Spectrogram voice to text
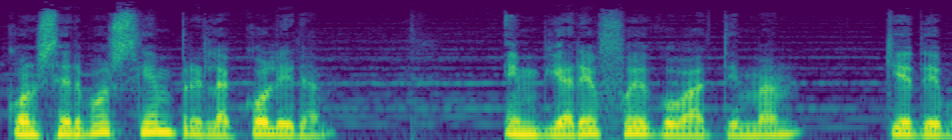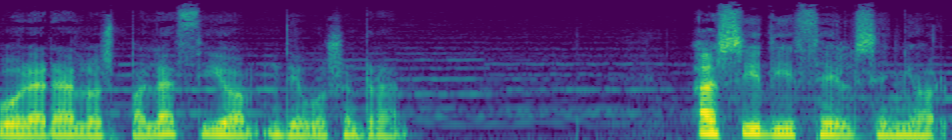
conservó siempre la cólera. Enviaré fuego a Temán, que devorará los palacios de Bosra. Así dice el Señor.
